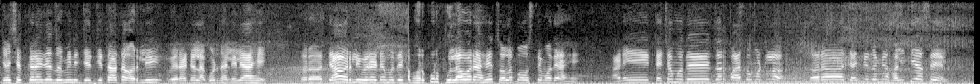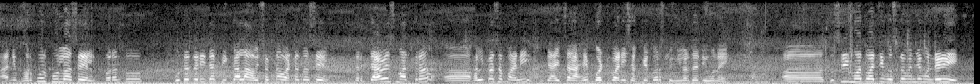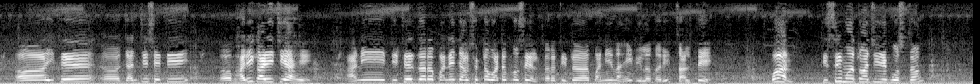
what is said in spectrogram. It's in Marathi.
ज्या शेतकऱ्यांच्या जमिनीत जे जिथं आता अर्ली व्हेरायट्या लागवड झालेल्या आहे तर त्या अर्ली व्हेरायट्यामध्ये भरपूर फुलावर आहे चलप अवस्थेमध्ये आहे. आणि त्याच्यामध्ये जर पाहतो म्हटलं तर ज्यांची जमीन हलकी असेल आणि भरपूर फुल असेल परंतु कुठंतरी त्या पिकाला आवश्यकता वाटत असेल तर त्यावेळेस मात्र हलकंसं पाणी द्यायचं आहे. पट पाणी शक्यतोवर स्प्रिंगलरचं देऊ नये. दुसरी महत्त्वाची गोष्ट म्हणजे मंडळी इथे ज्यांची शेती भारी काळीची आहे. आणि तिथे जर पाण्याची आवश्यकता वाटत नसेल तर तिथं पाणी नाही दिलं तरी चालते. पण तिसरी महत्त्वाची एक गोष्ट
